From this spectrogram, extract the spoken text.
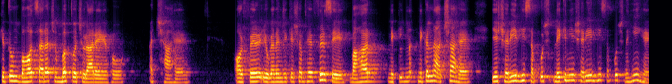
कि तुम बहुत सारा चुंबकत्व चुरा रहे हो। अच्छा है। और फिर योगानंद जी के शब्द है फिर से बाहर निकलना निकलना अच्छा है। ये शरीर ही सब कुछ लेकिन ये शरीर ही सब कुछ नहीं है।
